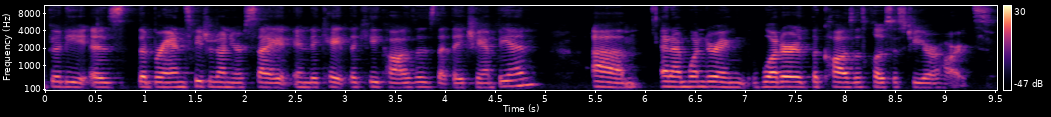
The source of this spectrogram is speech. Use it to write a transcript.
Goodee is the brands featured on your site indicate the key causes that they champion. Um, and I'm wondering what are the causes closest to your hearts?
